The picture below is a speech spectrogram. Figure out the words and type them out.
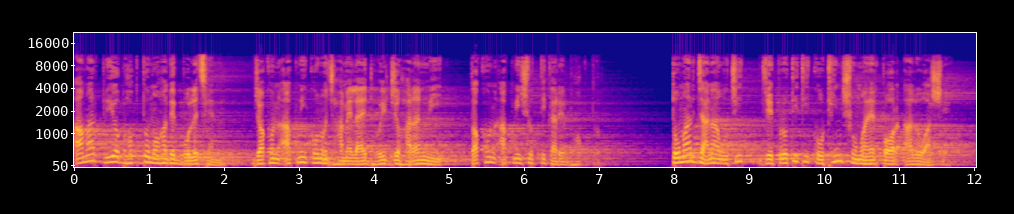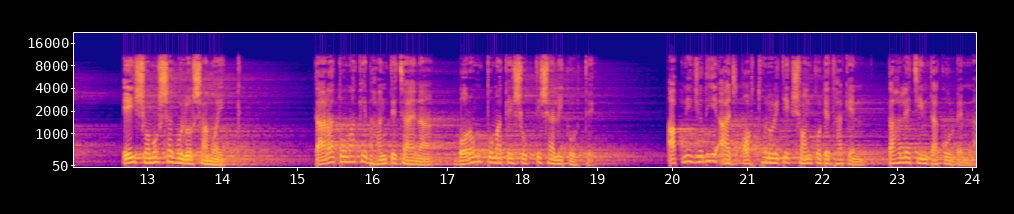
আমার প্রিয় ভক্ত মহাদেব বলেছেন, যখন আপনি কোনো ঝামেলায় ধৈর্য হারাননি, তখন আপনি সত্যিকারের ভক্ত। তোমার জানা উচিত যে প্রতিটি কঠিন সময়ের পর আলো আসে। এই সমস্যাগুলো সাময়িক। তারা তোমাকে ভাঙতে চায় না, বরং তোমাকে শক্তিশালী করতে। আপনি যদি আজ অর্থনৈতিক সংকটে থাকেন, তাহলে চিন্তা করবেন না।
